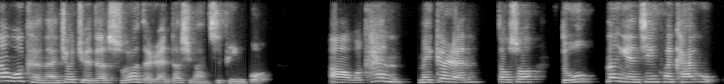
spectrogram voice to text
那我可能就觉得所有的人都喜欢吃苹果啊！我看每个人都说。读楞严经会开悟，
